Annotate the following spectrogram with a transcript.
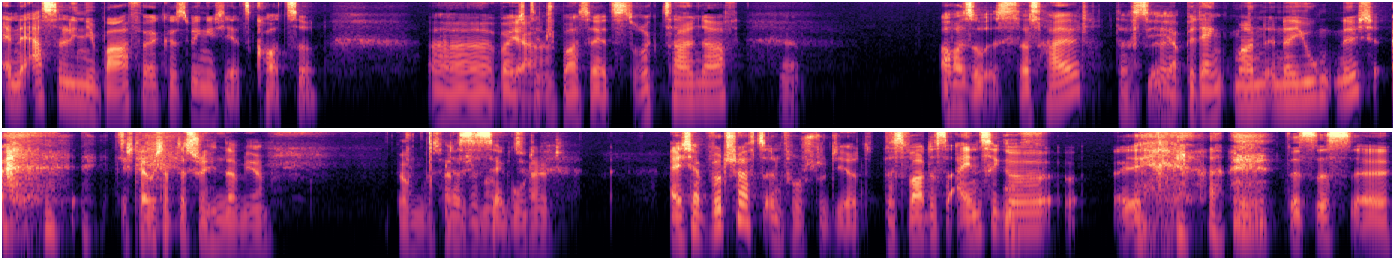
in erster Linie BAföG, weswegen ich jetzt kotze, äh, weil ich Ja. den Spaß ja jetzt zurückzahlen darf. Ja. Aber so ist das halt. Das Ja. äh, bedenkt man in der Jugend nicht. Ich glaube, ich habe das schon hinter mir. Irgendwas hatte Das ich ist sehr gut. bezahlt. Ich habe Wirtschaftsinfo studiert. Das war das einzige. das ist, äh,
